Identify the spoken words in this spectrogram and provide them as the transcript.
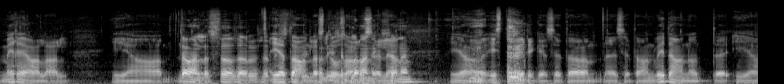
merealal ja taanlaste osalusel. ja taanlaste osalusel, jah ja Eesti Energia seda, seda on vedanud ja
